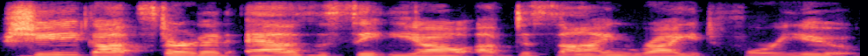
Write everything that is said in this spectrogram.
she got started as the CEO of Design Right for You.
